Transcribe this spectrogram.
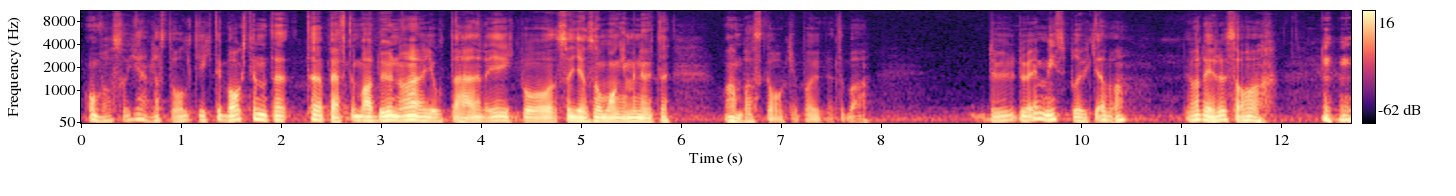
Och var så jävla stolt. Gick tillbaka till den och terapeuten bara du nu har jag gjort det här. Det gick på så och så många minuter. Och han bara skakade på huvudet och bara du, du är missbrukare va? Det var det du sa.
